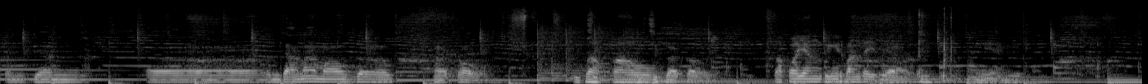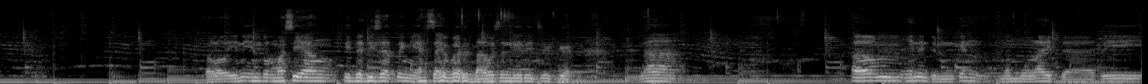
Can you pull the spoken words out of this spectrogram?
Kemudian eh, rencana mau ke bakau. Bakau. Bakau bakau yang pinggir pantai itu. Ya Iya. Kalau ini informasi yang tidak disetting ya saya baru tahu sendiri juga. Nah em, ini mungkin memulai dari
